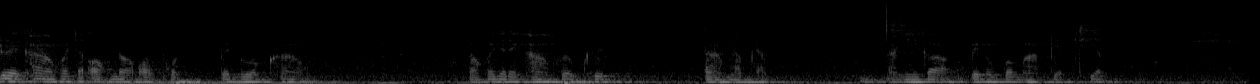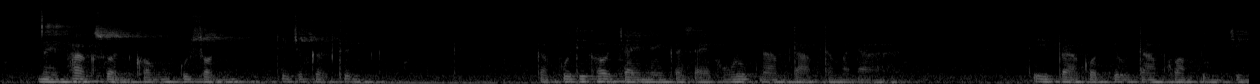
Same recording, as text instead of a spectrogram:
เรื่อยๆข้าวก็จะออกดอกออกผลเป็นรวงข้าว เราก็จะได้ข้าวเพิ่มขึ้นตามลำดับ อันนี้ก็เป็นอุปมาเปรียบเทียบ ในภาคส่วนของกุศลที่จะเกิดขึ้น กับผู้ที่เข้าใจในกระแสของรูปนามตามธรรมดา ที่ปรากฏอยู่ตามความเป็นจริง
